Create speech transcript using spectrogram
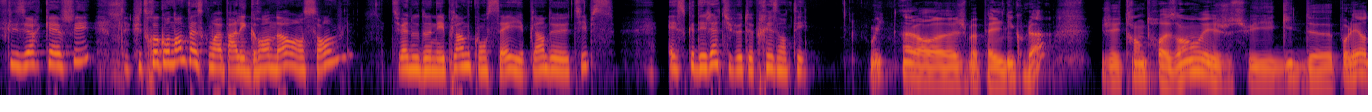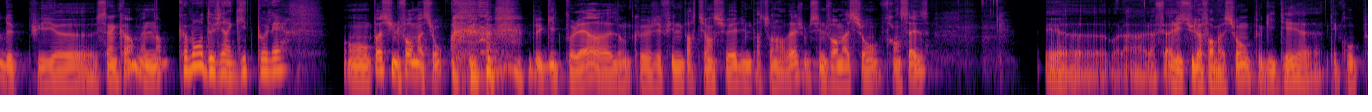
Plusieurs cafés. Je suis trop contente parce qu'on va parler Grand Nord ensemble. Tu vas nous donner plein de conseils et plein de tips. Est-ce que déjà tu veux te présenter? Oui, alors euh, je m'appelle Nicolas, j'ai 33 ans et je suis guide polaire depuis 5 ans maintenant. Comment on devient guide polaire? On passe une formation de guide polaire. Donc euh, j'ai fait une partie en Suède, une partie en Norvège, mais c'est une formation française. Et euh, voilà, à l'issue de la formation, on peut guider des groupes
